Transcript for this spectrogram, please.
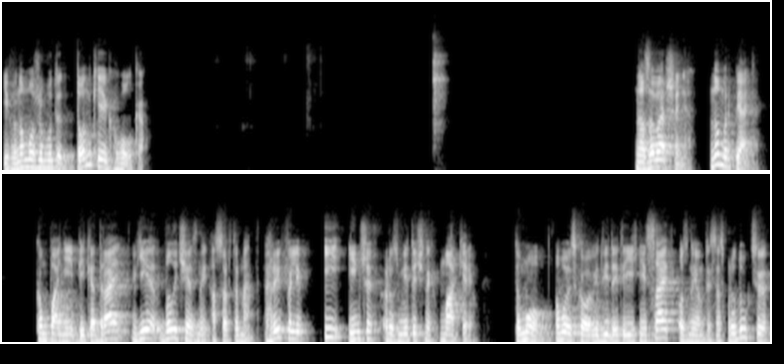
І воно може бути тонке, як голка. На завершення, номер 5. В компанії Picadry є величезний асортимент грифелів і інших розміточних маркерів. Тому обов'язково відвідайте їхній сайт, ознайомтеся з продукцією.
